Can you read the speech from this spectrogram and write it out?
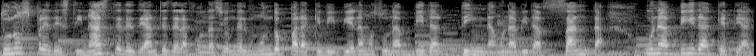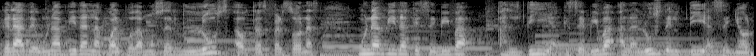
tú nos predestinaste desde antes de la fundación del mundo para que viviéramos una vida digna, una vida santa, una vida que te agrade, una vida en la cual podamos ser luz a otras personas, una vida que se viva al día, que se viva a la luz del día, Señor,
